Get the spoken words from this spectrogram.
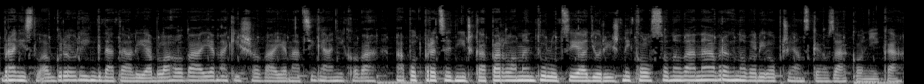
Branislav Gröling, Natália Blahová, Jana Kišová, Jana Cigániková a podpredsedníčka parlamentu Lucia Ďuriš Nikolsonová návrh novely občianského zákonníka.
